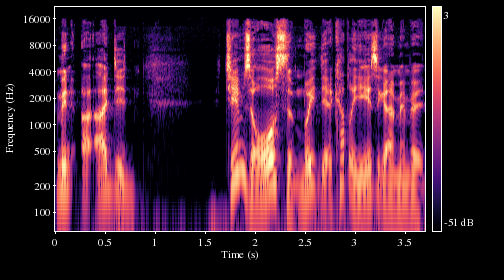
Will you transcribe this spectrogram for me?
mean, I, I did. Jim's awesome. We a couple of years ago, I remember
